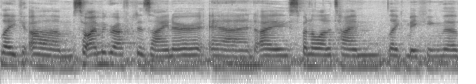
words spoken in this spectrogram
like um so I'm a graphic designer and I spend a lot of time like making the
